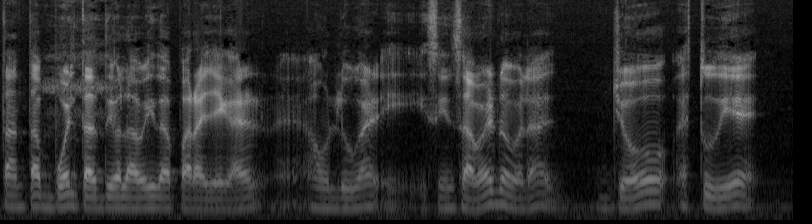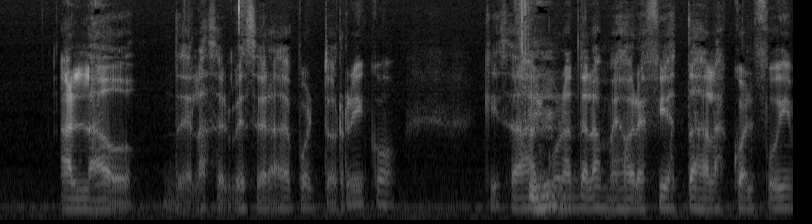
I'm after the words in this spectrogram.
tantas vueltas dio la vida para llegar eh, a un lugar y, sin saberlo, ¿verdad? Yo estudié al lado de la cervecera de Puerto Rico Quizás algunas de las mejores fiestas a las cuales fui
